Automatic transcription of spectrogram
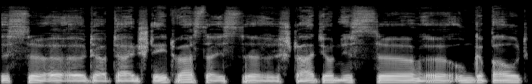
ist, äh, äh, da, da entsteht was, da ist, äh, das Stadion ist äh, äh, umgebaut.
